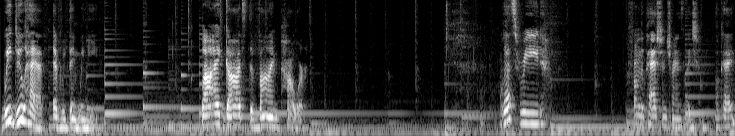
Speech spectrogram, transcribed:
we do have everything we need. By God's divine power. Let's read from the Passion Translation, okay?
